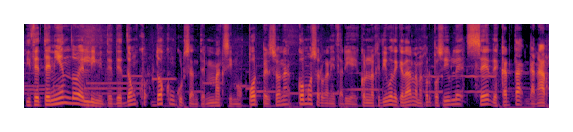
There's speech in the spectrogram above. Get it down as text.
Dice, teniendo el límite de dos, co- dos concursantes máximos por persona, ¿cómo se organizaríais? Con el objetivo de quedar lo mejor posible, se descarta ganar.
